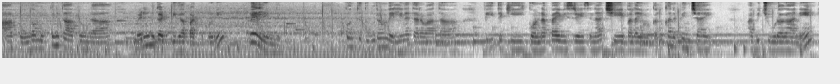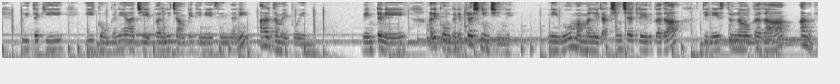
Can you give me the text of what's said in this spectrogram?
ఆ కొంగ ముక్కుని కాకుండా మెడను గట్టిగా పట్టుకొని వెళ్ళింది. కొంత దూరం వెళ్ళిన తర్వాత పీతకి కొండపై విసిరేసిన చేపల ఎముకలు కనిపించాయి. అవి చూడగానే పీతకి ఈ కొంగని ఆ చేపల్ని చంపి తినేసిందని అర్థమైపోయింది. వెంటనే అది కొంగని ప్రశ్నించింది. నీవు మమ్మల్ని రక్షించట్లేదు కదా తినేస్తున్నావు కదా అంది.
